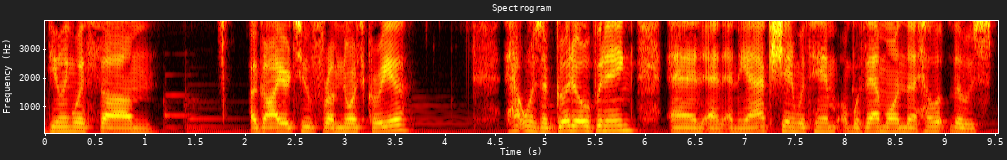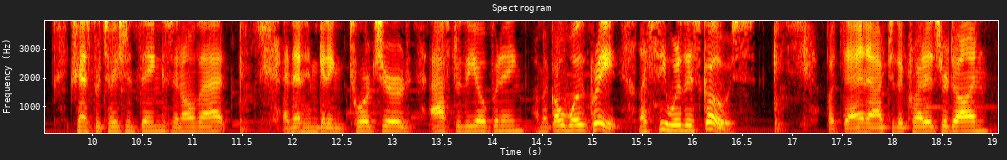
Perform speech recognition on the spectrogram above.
dealing with um, a guy or two from North Korea. That was a good opening, and, and, and the action with him with them on the hel- those transportation things and all that, and then him getting tortured after the opening. I'm like, oh well, great. Let's see where this goes. But then after the credits are done,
